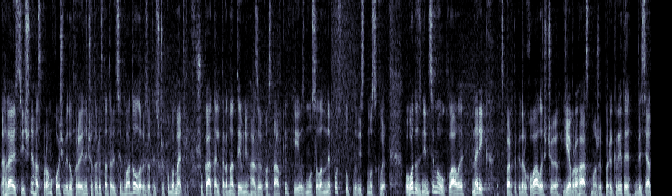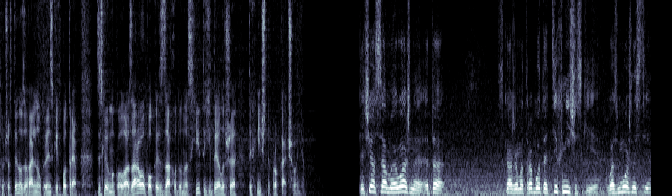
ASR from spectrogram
Нагадаю, січня Газпром хоче від України 432 долари за тисячу кубометрів. Шукати альтернативні газові поставки Київ змусила непоступливість Москви. Угоду з німцями уклали на рік. Експерти підрахували, що Єврогаз може перекрити десяту частину загальноукраїнських потреб. Зі слів Миколи Азарова, поки з заходу на схід йде лише технічне прокачування. Сейчас самое важное – это, скажем, отработать технические возможности,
